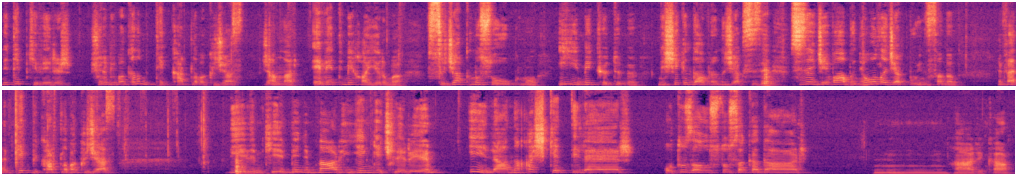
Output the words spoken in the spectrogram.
ne tepki verir? Şöyle bir bakalım tek kartla bakacağız. Canlar evet mi hayır mı? Sıcak mı soğuk mu? İyi mi kötü mü? Ne şekilde davranacak size? Size cevabı ne olacak bu insanın efendim tek bir kartla bakacağız. Diyelim ki benim narin yengeçlerim ilanı aşk ettiler. 30 Ağustos'a kadar. Hmm, harika.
